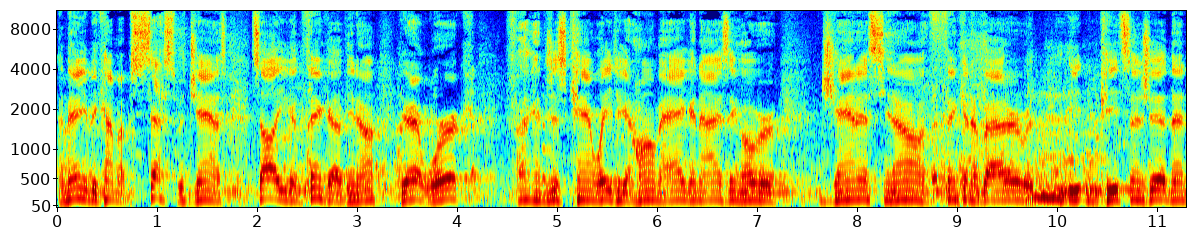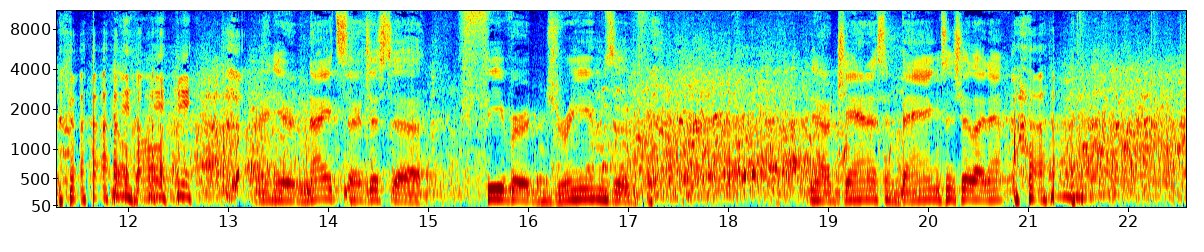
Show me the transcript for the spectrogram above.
And then you become obsessed with Janice. It's all you can think of, you know. You're at work, fucking just can't wait to get home, agonizing over Janice, you know, and thinking about her with eating pizza and shit. And then you go home, and your nights are just uh, fevered dreams of, you know, Janice and bangs and shit like that.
